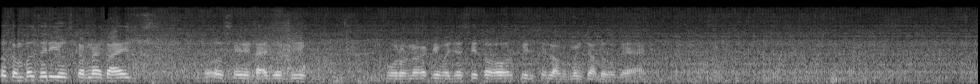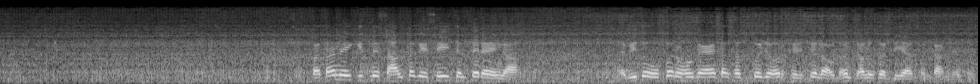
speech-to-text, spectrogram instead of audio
तो कंपलसरी यूज़ करना गाइस और सैनिटाइज़र भी कोरोना की वजह से तो और फिर से लॉकडाउन चालू हो गया है। पता नहीं कितने साल तक ऐसे ही चलते रहेगा। अभी तो ओपन हो गया था सब कुछ और फिर से लॉकडाउन चालू कर दिया सरकार ने तो।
